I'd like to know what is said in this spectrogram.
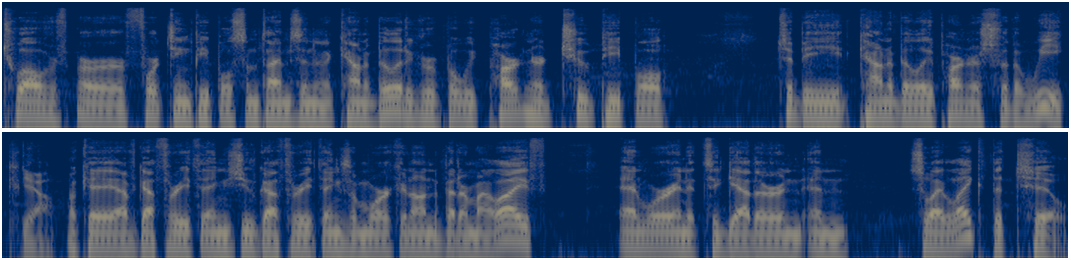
12 or 14 people sometimes in an accountability group, but we partnered two people to be accountability partners for the week. Yeah. Okay, I've got three things, you've got three things I'm working on to better my life, and we're in it together. And, and so I like the two.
